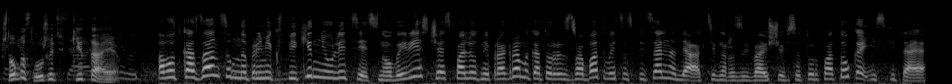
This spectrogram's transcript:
чтобы слушать в Китае. А вот казанцам напрямик в Пекин не улететь. Новый рейс – часть полетной программы, которая разрабатывается специально для активно развивающегося турпотока из Китая.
